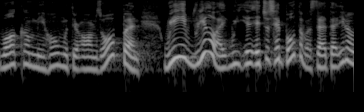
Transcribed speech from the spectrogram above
welcome me home with your arms open. We realized, we, it, just hit both of us that, that you know,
